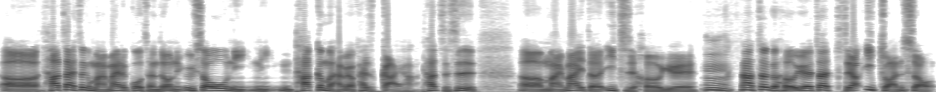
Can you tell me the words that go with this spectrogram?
呃，他在这个买卖的过程中，你预售屋你你你他根本还没有开始盖啊，他只是呃买卖的一纸合约。嗯，那这个合约在只要一转手，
